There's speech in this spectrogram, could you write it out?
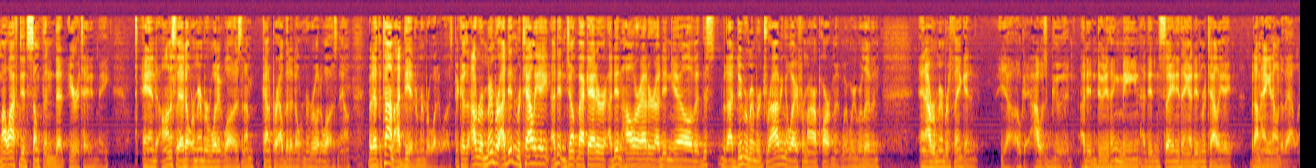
my wife did something that irritated me, and honestly, I don't remember what it was, and I'm kind of proud that I don't remember what it was now. But at the time, I did remember what it was because I remember I didn't retaliate. I didn't jump back at her. I didn't holler at her. I didn't yell. But this, but I do remember driving away from our apartment where we were living, and I remember thinking, yeah, okay, I was good. I didn't do anything mean. I didn't say anything. I didn't retaliate. But I'm hanging on to that one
